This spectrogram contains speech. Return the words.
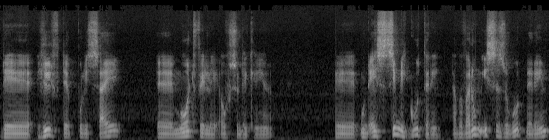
der hilft der Polizei, äh, Mordfälle aufzudecken, ja. Und er ist ziemlich gut darin. Aber warum ist er so gut darin?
